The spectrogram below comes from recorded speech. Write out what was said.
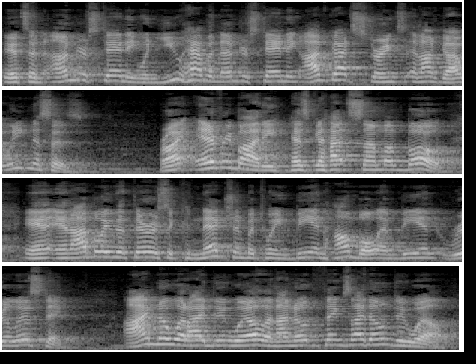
It's an understanding. When you have an understanding, I've got strengths and I've got weaknesses, right? Everybody has got some of both. And, and I believe that there is a connection between being humble and being realistic. I know what I do well, and I know the things I don't do well.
